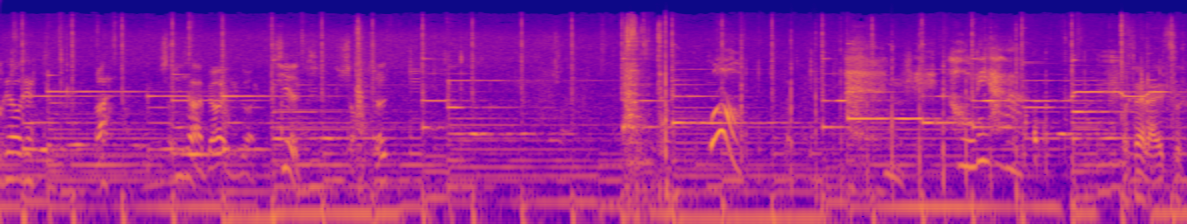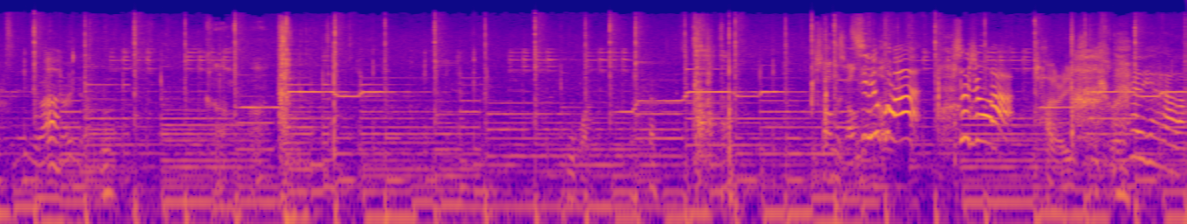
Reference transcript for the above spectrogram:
OK OK，来，接下来表演一个剑指上身。哇，好厉害啊！我再来一次。啊，看好啊！上的强。齐环，射中了，差点意思。太厉害了！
